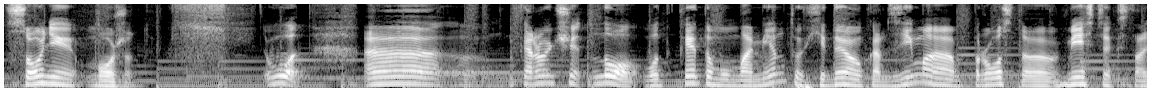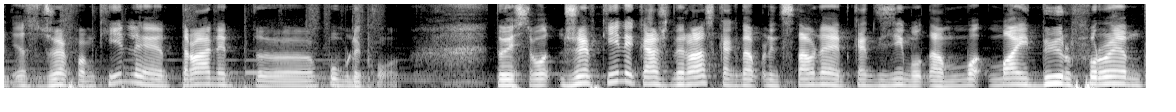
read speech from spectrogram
Sony может. Вот. Э, короче, но вот к этому моменту Хидео Кадзима просто вместе, кстати, с Джеффом Килли тралит э, публику. То есть вот Джефф Килли каждый раз, когда представляет Кадзиму там My dear friend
